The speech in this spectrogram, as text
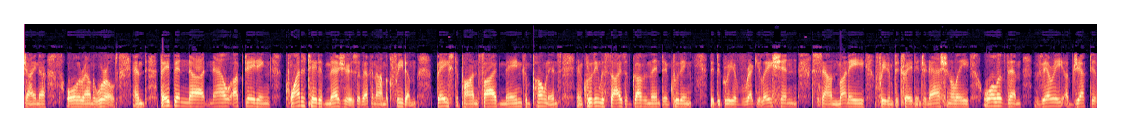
China, all around the world. And they've been uh, now updating quantitative measures of economic freedom based upon five main components, including the size of government, including the degree of regulation, sound money, freedom to trade internationally, all of them very objective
